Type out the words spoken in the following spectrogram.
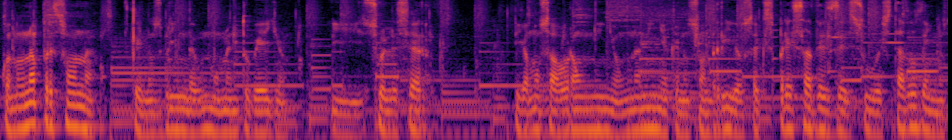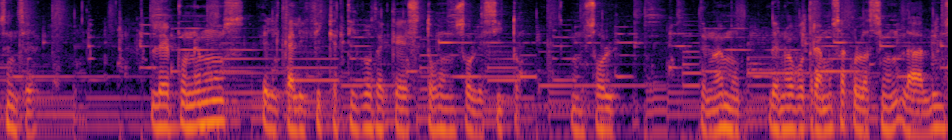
Cuando una persona que nos brinda un momento bello y suele ser, digamos ahora un niño, una niña que nos sonríe o se expresa desde su estado de inocencia, le ponemos el calificativo de que es todo un solecito, un sol. De nuevo, de nuevo traemos a colación la luz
